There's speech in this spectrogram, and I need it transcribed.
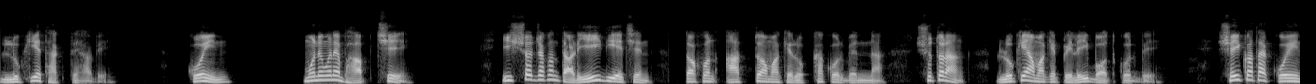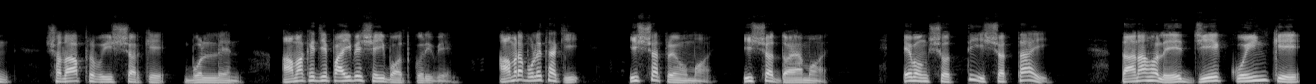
লুকিয়ে থাকতে হবে। কৈন মনে মনে ভাবছে, ঈশ্বর যখন তাড়িয়েই দিয়েছেন, তখন আত্ম আমাকে রক্ষা করবেন না, সুতরাং লোকে আমাকে পেলেই বধ করবে। সেই কথা কোইন সদাপ্রভু ঈশ্বরকে বললেন, আমাকে যে পাইবে সেই বধ করিবে। আমরা বলে থাকি, ঈশ্বর প্রেমময়, ঈশ্বর দয়াময়, এবং সত্যি ঈশ্বর তাই। তা না হলে যে কোইনকে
